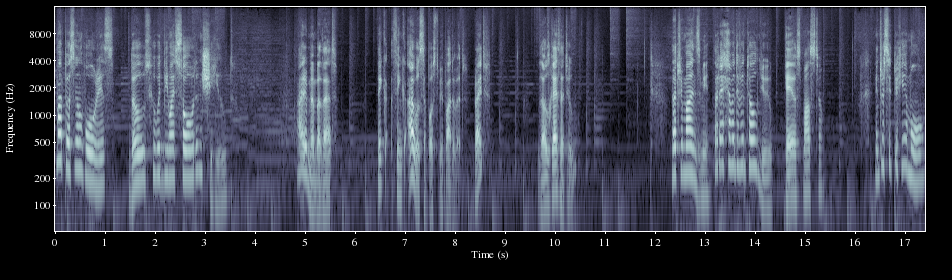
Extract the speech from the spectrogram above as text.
My personal warriors, those who would be my sword and shield. I remember that. Think think I was supposed to be part of it, right? Those guys are too? That reminds me that I haven't even told you, Chaos Master. Interested to hear more?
